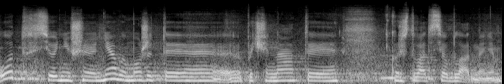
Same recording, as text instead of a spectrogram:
от сьогоднішнього дня ви можете починати користуватися обладнанням.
